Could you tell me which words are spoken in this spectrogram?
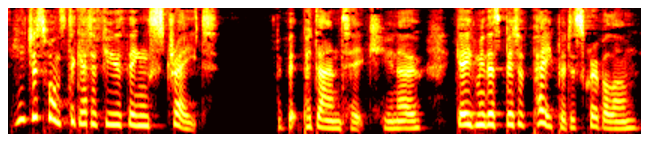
He just wants to get a few things straight. A bit pedantic, you know. Gave me this bit of paper to scribble on.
